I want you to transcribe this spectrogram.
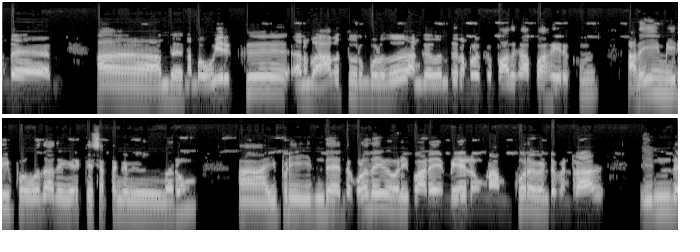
அந்த அந்த நம்ம உயிருக்கு நம்ம ஆபத்து வரும் பொழுது அங்கே வந்து நம்மளுக்கு பாதுகாப்பாக இருக்கும். அதையும் மீறி போவது அது இயற்கை சட்டங்களில் வரும். இப்படி இந்த இந்த குலதெய்வ வழிபாடை மேலும் நாம் கூற வேண்டும் என்றால் இந்த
